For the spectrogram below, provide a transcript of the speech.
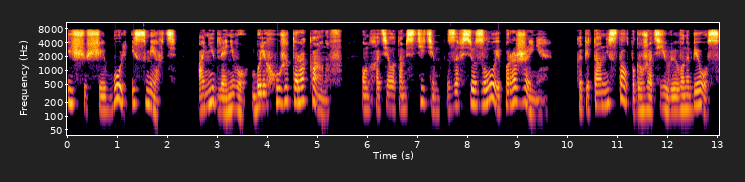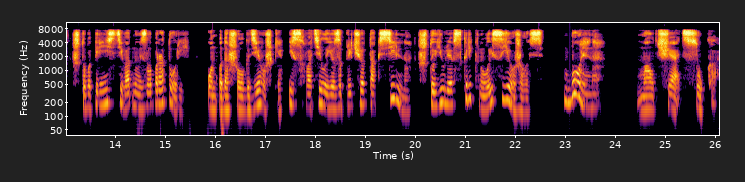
ищущие боль и смерть. Они для него были хуже тараканов. Он хотел отомстить им за все зло и поражение. Капитан не стал погружать Юлию в анабиоз, чтобы перенести в одну из лабораторий. Он подошел к девушке и схватил ее за плечо так сильно, что Юлия вскрикнула и съежилась. «Больно!» «Молчать, сука!»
